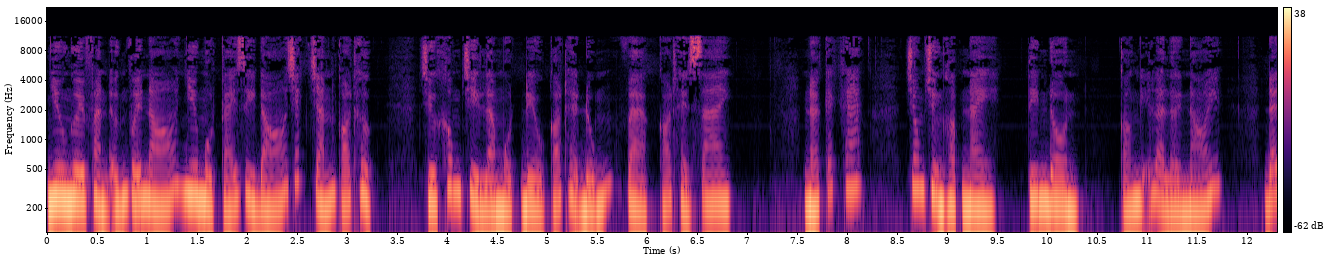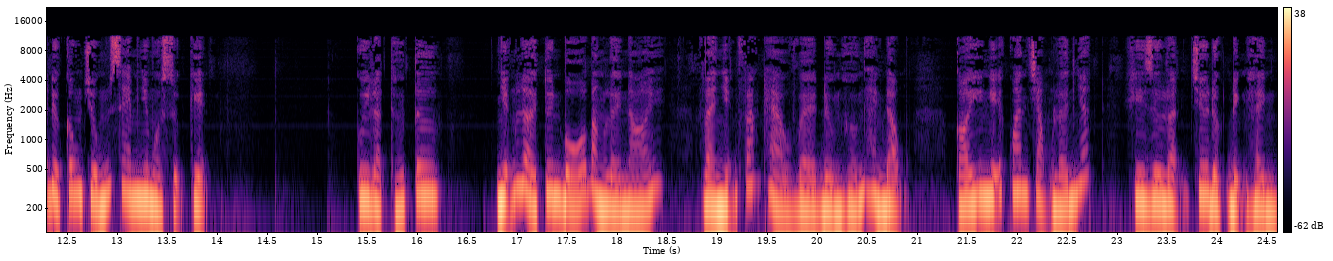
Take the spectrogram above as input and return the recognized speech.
nhiều người phản ứng với nó như một cái gì đó chắc chắn có thực, chứ không chỉ là một điều có thể đúng và có thể sai. Nói cách khác, trong trường hợp này, tin đồn, có nghĩa là lời nói, đã được công chúng xem như một sự kiện. Quy luật thứ tư, những lời tuyên bố bằng lời nói và những phát thảo về đường hướng hành động có ý nghĩa quan trọng lớn nhất khi dư luận chưa được định hình,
